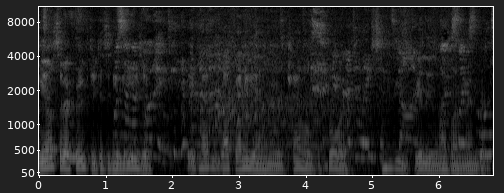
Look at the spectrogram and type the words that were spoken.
We also approved it as a new user. It hadn't left any on your channel before, and we really love our members.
